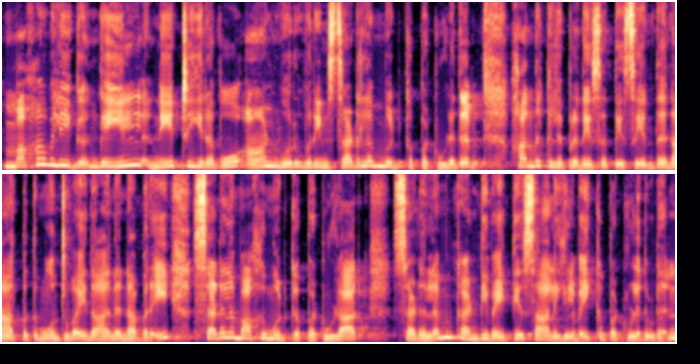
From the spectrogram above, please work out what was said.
மகாவலி கங்கையில் நேற்று இரவு ஆண் ஒருவரின் சடலம் மீட்கப்பட்டுள்ளது. ஹந்தகல பிரதேசத்தை சேர்ந்த நாற்பத்தி மூன்று வயதான நபரை சடலமாக மீட்கப்பட்டுள்ளார். சடலம் கண்டி வைத்தியசாலையில் வைக்கப்பட்டுள்ளதுடன்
